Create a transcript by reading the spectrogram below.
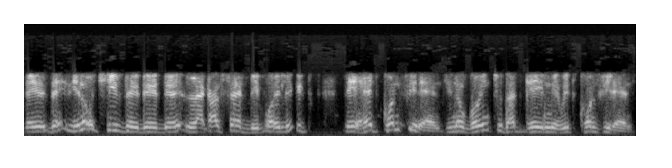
they, they you know, Chiefs. they, they, they, like I said before, it, they had confidence, you know, going to that game with confidence,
